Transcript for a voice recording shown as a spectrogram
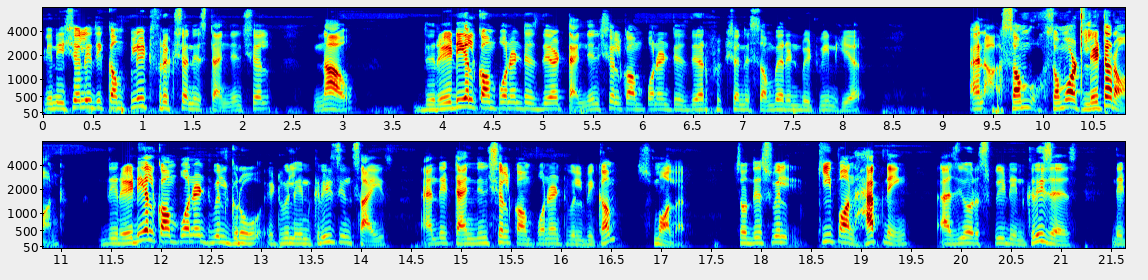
Initially the complete friction is tangential. Now, the radial component is there, tangential component is there, friction is somewhere in between here. And uh, some somewhat later on, the radial component will grow, it will increase in size and the tangential component will become smaller. So, this will keep on happening as your speed increases, the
